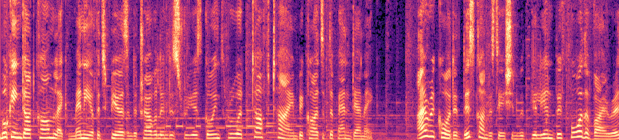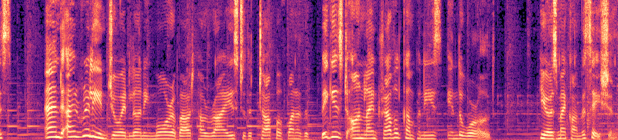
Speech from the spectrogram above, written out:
Booking.com, like many of its peers in the travel industry, is going through a tough time because of the pandemic. I recorded this conversation with Gillian before the virus, and I really enjoyed learning more about her rise to the top of one of the biggest online travel companies in the world. Here's my conversation.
